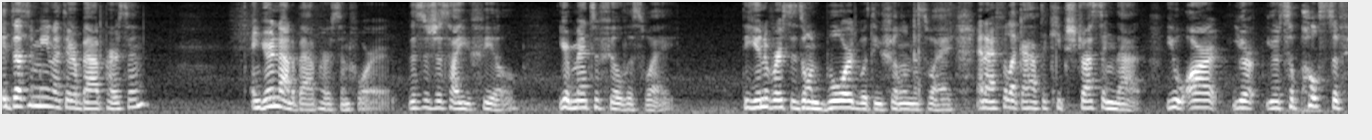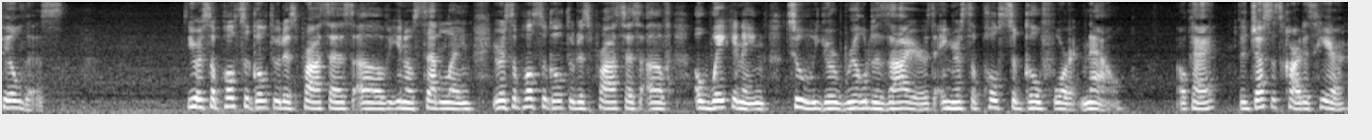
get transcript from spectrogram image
it doesn't mean that they're a bad person, and you're not a bad person for it. This is just how you feel. You're meant to feel this way the universe is on board with you feeling this way. And i feel like i have to keep stressing that. You are you're you're supposed to feel this. You're supposed to go through this process of you know settling. You're supposed to go through this process of awakening to your real desires and you're supposed to go for it now okay? The justice card is here.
